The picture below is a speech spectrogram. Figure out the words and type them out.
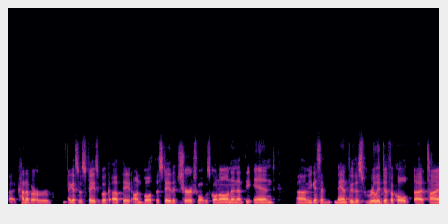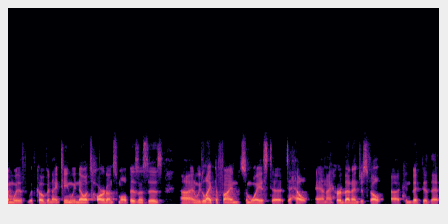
uh, kind of, or I guess it was Facebook update on both the state of the church, what was going on, and at the end, um, you guys said, "Man, through this really difficult uh, time with with COVID nineteen, we know it's hard on small businesses, uh, and we'd like to find some ways to to help." And I heard that and just felt uh, convicted that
